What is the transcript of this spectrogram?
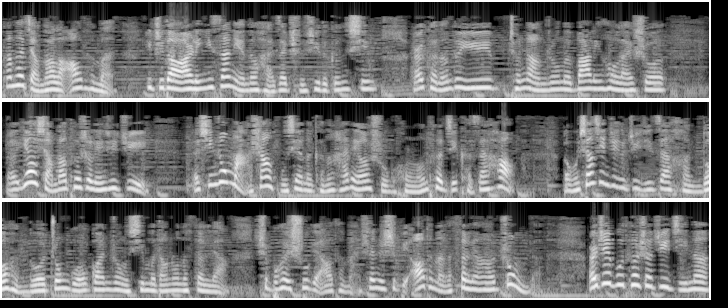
刚才讲到了奥特曼，一直到二零一三年都还在持续的更新，而可能对于成长中的八零后来说，呃，要想到特摄连续剧。呃，心中马上浮现的可能还得要数《恐龙特辑可赛号》，呃，我相信这个剧集在很多很多中国观众心目当中的分量是不会输给奥特曼，甚至是比奥特曼的分量要重的。而这部特摄剧集呢，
